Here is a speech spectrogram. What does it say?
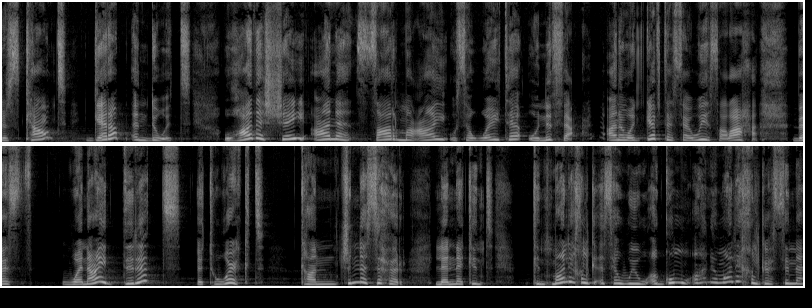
just count get up and do it. وهذا الشيء أنا صار معاي وسويته ونفع. أنا وقفت أسويه صراحة. بس when I did it it worked. كان كنا سحر. لأن كنت كنت مالي خلق أسوي وأقوم وأنا مالي خلق. استنى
